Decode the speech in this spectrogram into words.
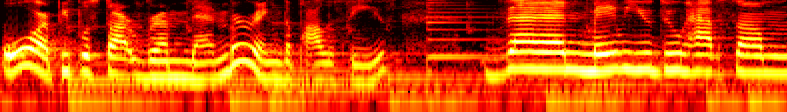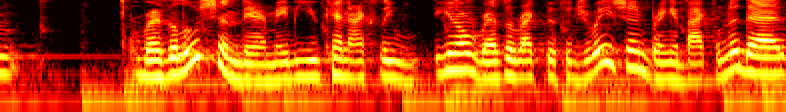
or people start remembering the policies, then maybe you do have some resolution there. Maybe you can actually, you know, resurrect the situation, bring it back from the dead,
